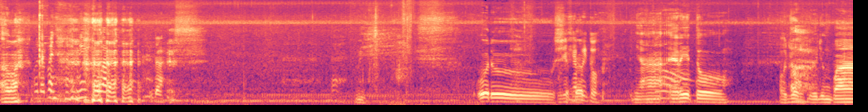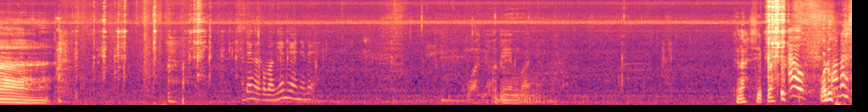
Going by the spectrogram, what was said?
Apa? udah banyak ini keluar udah udah Wih. Waduh, siapa itu? Nya Eri tuh. Ujung. Ujung Pak. Ada nggak kebagian kayaknya deh Banyak ada yang banyak. Lah, sip lah. Au, Waduh. panas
